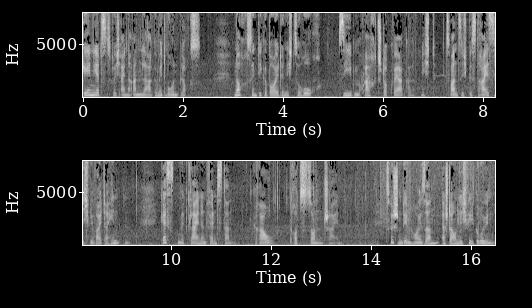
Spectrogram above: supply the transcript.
gehen jetzt durch eine Anlage mit Wohnblocks. Noch sind die Gebäude nicht so hoch. Sieben, acht Stockwerke, nicht 20 bis 30 wie weiter hinten. Kästen mit kleinen Fenstern, grau, trotz Sonnenschein. Zwischen den Häusern erstaunlich viel Grün.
